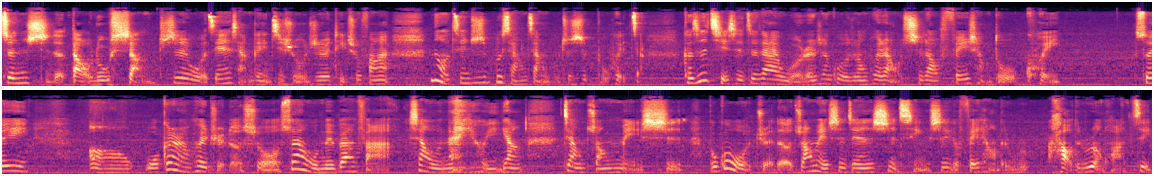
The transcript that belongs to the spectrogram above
真实的道路上，就是我今天想跟你继续，我就会提出方案。那我今天就是不想讲，我就是不会讲。可是其实这在我人生过程中会让我吃到非常多亏，所以。嗯，我个人会觉得说，虽然我没办法像我男友一样这样装没事，不过我觉得装没事这件事情是一个非常的好的润滑剂。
